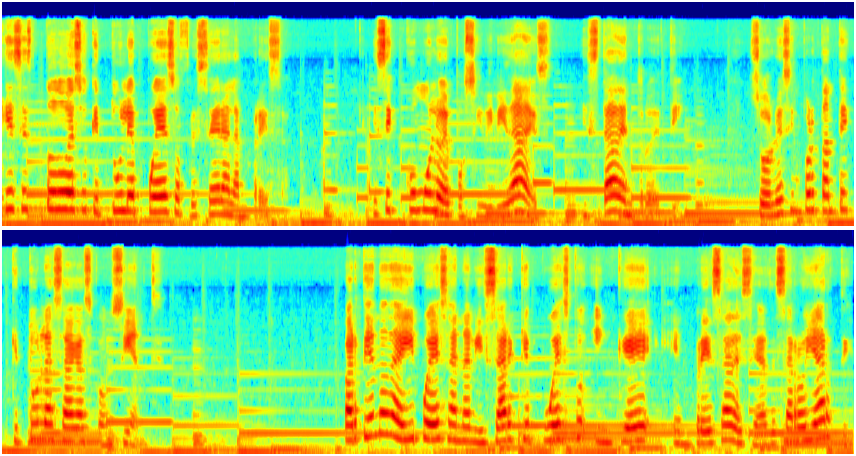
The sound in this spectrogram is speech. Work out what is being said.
¿Qué, es todo eso que tú le puedes ofrecer a la empresa? Ese cúmulo de posibilidades está dentro de ti. Solo es importante que tú las hagas consciente. Partiendo de ahí puedes analizar qué puesto y en qué empresa deseas desarrollarte.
